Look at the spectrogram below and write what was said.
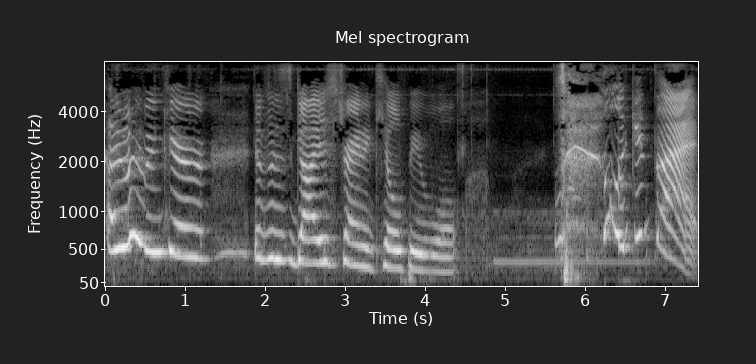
I don't even care if this guy is trying to kill people. Look at that.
